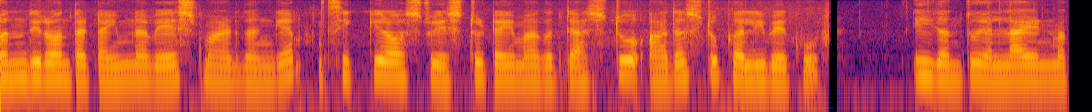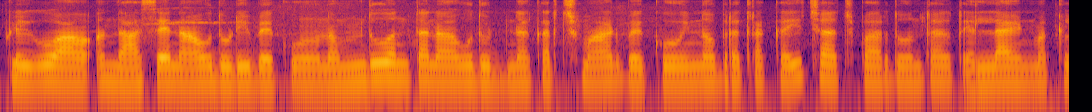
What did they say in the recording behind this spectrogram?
ಬಂದಿರೋಂಥ ಟೈಮ್ನ ವೇಸ್ಟ್ ಮಾಡ್ದಂಗೆ ಸಿಕ್ಕಿರೋ ಅಷ್ಟು ಎಷ್ಟು ಟೈಮ್ ಆಗುತ್ತೆ, ಅಷ್ಟು ಆದಷ್ಟು ಕಲಿಬೇಕು. ಈಗಂತೂ ಎಲ್ಲ ಹೆಣ್ಮಕ್ಳಿಗೂ ಒಂದು ಆಸೆ, ನಾವು ದುಡಿಬೇಕು ನಮ್ಮದು ಅಂತ ನಾವು ದುಡ್ಡನ್ನ ಖರ್ಚು ಮಾಡಬೇಕು, ಇನ್ನೊಬ್ರ ಹತ್ರ ಕೈ ಚಾಚಬಾರ್ದು ಅಂತ ಎಲ್ಲ ಹೆಣ್ಮಕ್ಳ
